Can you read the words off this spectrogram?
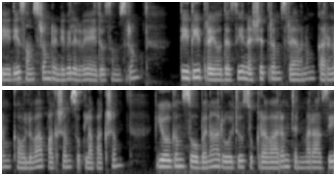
తేదీ సంవత్సరం రెండు వేల ఇరవై ఐదో సంవత్సరం. తిథి త్రయోదశి నక్షత్రం శ్రవణం కరణం కౌలువ పక్షం శుక్లపక్షం. యోగం శోభన రోజు శుక్రవారం జన్మరాశి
